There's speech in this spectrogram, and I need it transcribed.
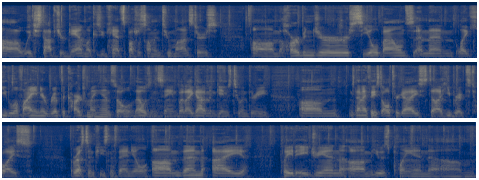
uh, which stops your Gamma because you can't special summon two monsters um, Harbinger, Seal Bounce, and then like he Levianeer ripped a card from my hand, so that was insane. But I got him in games two and three. Um, then I faced Altergeist. Uh, he bricked twice. Rest in peace, Nathaniel. Um, then I played Adrian. Um, he was playing um,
